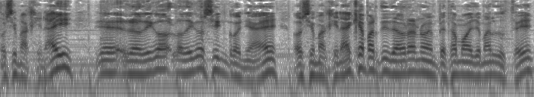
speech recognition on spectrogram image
¿os imagináis? Eh, lo digo lo digo sin coña, ¿eh? ¿Os imagináis que a partir de ahora nos empezamos a llamar de usted?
